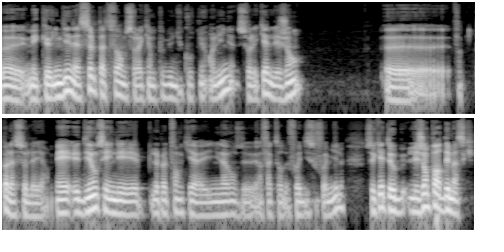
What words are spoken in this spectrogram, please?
euh, mais que LinkedIn est la seule plateforme sur laquelle on publie du contenu en ligne sur lesquels les gens euh, enfin pas la seule d'ailleurs, mais disons que c'est une des la plateforme qui a une avance de un facteur de x10 ou x1000, ce qui est les gens portent des masques.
